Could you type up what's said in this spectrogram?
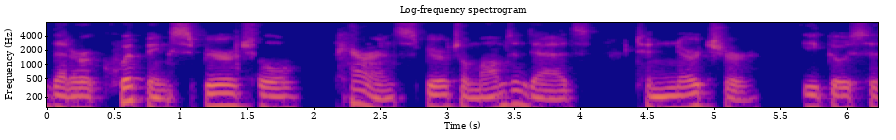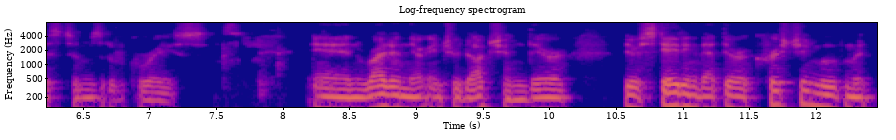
that are equipping spiritual parents, spiritual moms and dads to nurture ecosystems of grace. And right in their introduction, they're they're stating that they're a Christian movement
